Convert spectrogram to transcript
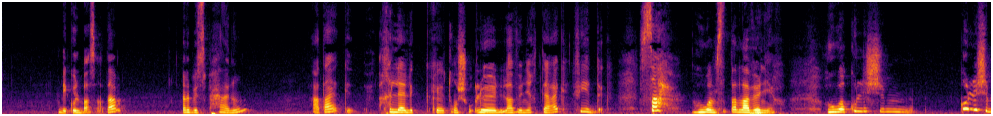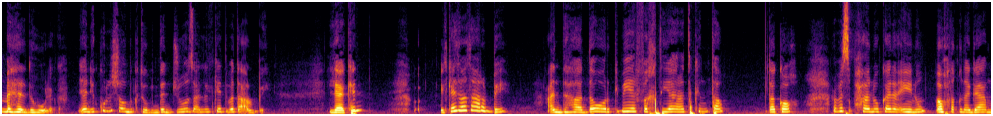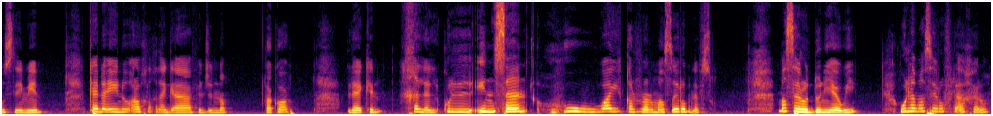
بكل بساطة ربي سبحانه عطاك خلالك ton choix l'avenir تاعك في يدك. صح هو مسطر l'avenir هو كلش. كلش مهدهولك يعني كلش مكتوب انت تجوز على الكتبة تاع ربي. لكن الكتبة تاع ربي عندها دور كبير في اختياراتك انت. داكوغ ربي سبحانه كان عينه أو خلقنا كاع مسلمين. كان عينه راه خلقنا كاع في الجنة. داكور. لكن خلى كل إنسان هو يقرر مصيره بنفسه. مصيره الدنيوي ولا مصيره في الآخرة.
